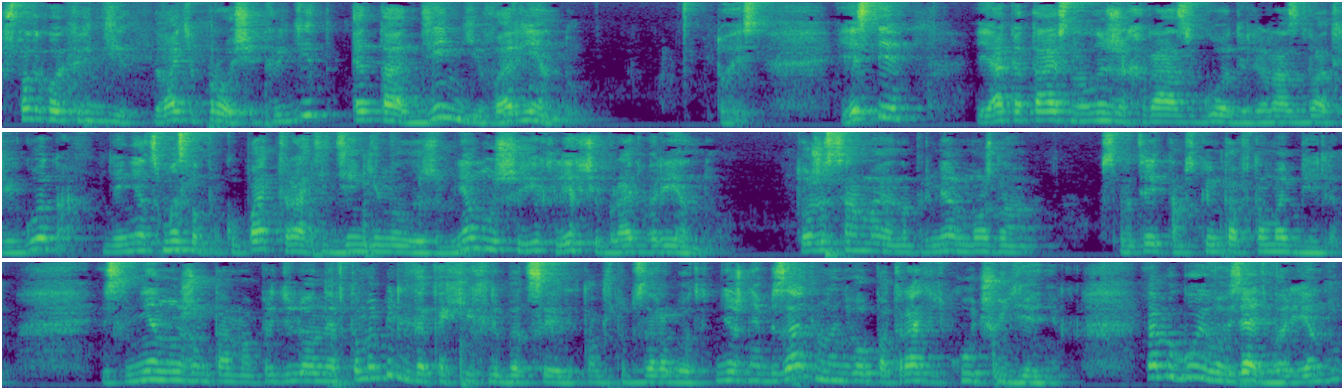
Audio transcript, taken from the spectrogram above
Что такое кредит? Давайте проще. Кредит – это деньги в аренду. То есть, если я катаюсь на лыжах раз в год или раз в два-три года, мне нет смысла покупать, тратить деньги на лыжи. Мне лучше их легче брать в аренду. То же самое, например, можно смотреть там с каким-то автомобилем. Если мне нужен там определенный автомобиль для каких-либо целей, там, чтобы заработать, мне же не обязательно на него потратить кучу денег. Я могу его взять в аренду,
